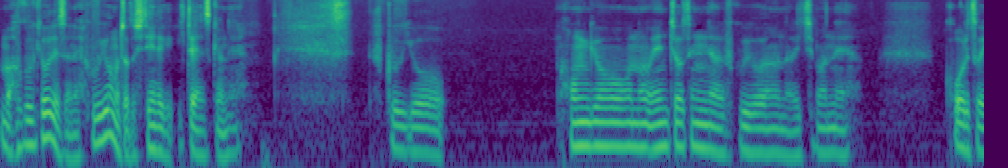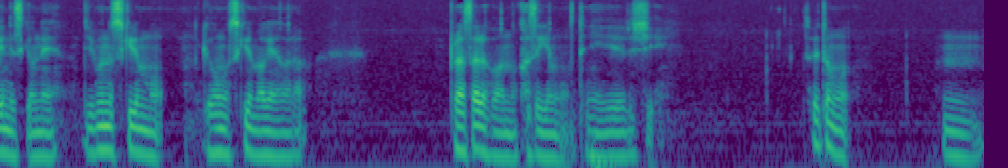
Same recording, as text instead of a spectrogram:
まあ副業ですよね。副業もちょっとしていきたいんですけどね。副業。本業の延長線にある副業なら一番ね効率がいいんですけどね。自分のスキルも業務スキルも上げながらプラスアルファの稼ぎも手に入れるし。それともうん、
